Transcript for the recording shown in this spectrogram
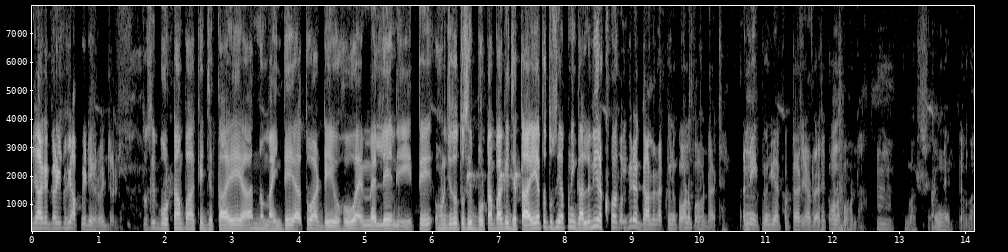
ਜਾ ਕੇ ਗਲੀ ਤੁਸੀਂ ਆਪੇ ਦੇਖ ਲਓ ਇੱਧਰ। ਤੁਸੀਂ ਵੋਟਾਂ ਪਾ ਕੇ ਜਿਤਾਏ ਆ ਨੁਮਾਇੰਦੇ ਆ ਤੁਹਾਡੇ ਉਹ ਐਮਐਲਏ ਨੇ ਤੇ ਹੁਣ ਜਦੋਂ ਤੁਸੀਂ ਵੋਟਾਂ ਪਾ ਕੇ ਜਿਤਾਏ ਆ ਤਾਂ ਤੁਸੀਂ ਆਪਣੀ ਗੱਲ ਵੀ ਰੱਖੋ ਉਹ ਅੱਗੇ ਵੀਰੇ ਗੱਲ ਰੱਖਣ ਨੂੰ ਕੌਣ ਪੁੱਛਦਾ ਇੱਥੇ? ਅੰਨੀ ਪਿੰਡੀਆ ਕੁੱਟਾ ਚੜਦਾ ਇੱਥੇ ਕੌਣ ਪੁੱਛਦਾ? ਹੂੰ। ਬਸ ਇੰਨੇ ਕੁ ਕੰਮ ਆ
